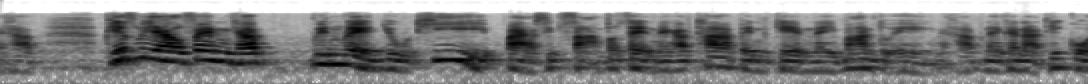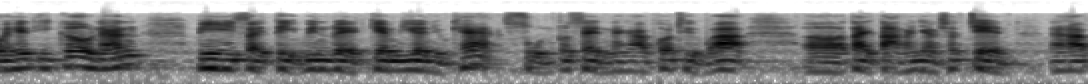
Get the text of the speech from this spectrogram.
นะครับ PSV e l f e n ครับวินเรทอยู่ที่ 83%นะครับ ถ้าเป็นเกมในบ้านตัวเองนะครับ ในขณะที่ Go Ahead Eagle นั้น มีสถิติวินเรทเกมเยือนอยู่แค่ 0%นะครับ ก็ถือว่าแตกต่างกันอย่างชัดเจนนะครับ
